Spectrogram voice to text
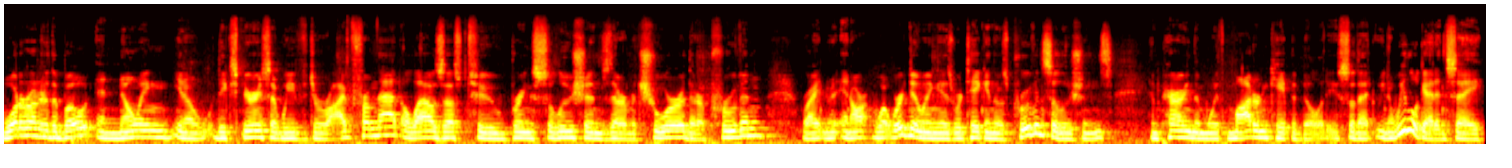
water under the boat and knowing you know the experience that we've derived from that allows us to bring solutions that are mature that are proven right and, and our, what we're doing is we're taking those proven solutions and pairing them with modern capabilities so that you know we look at it and say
